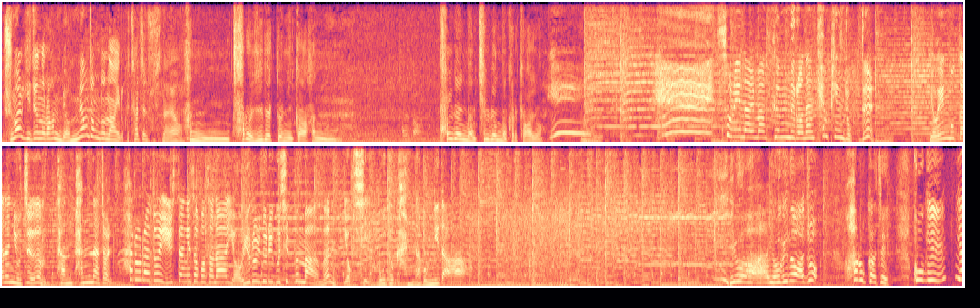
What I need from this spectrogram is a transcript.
주말 기준으로 한 몇 명 정도나 이렇게 찾아주시나요? 한 차로 200도니까 한 800명, 700명 그렇게 와요. 소리 날 만큼 늘어난 캠핑족들. 여행 못 가는 요즘 단 반나절 하루라도 일상에서 벗어나 여유를 누리고 싶은 마음은 역시 모두 같나 봅니다. 이야 여기는 아주 하루까지. 고기 야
